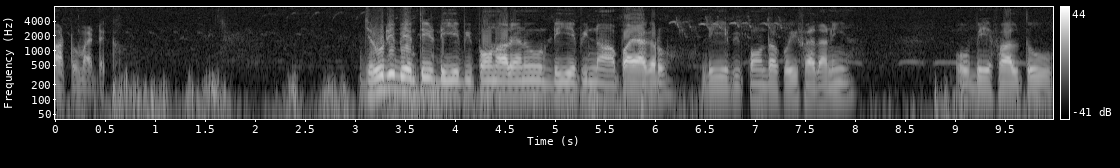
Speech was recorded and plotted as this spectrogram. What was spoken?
ਆਟੋਮੈਟਿਕ ਜ਼ਰੂਰੀ ਬੇਨਤੀ ਡੀਏਪੀ ਪਾਉਣ ਵਾਲਿਆਂ ਨੂੰ ਡੀਏਪੀ ਨਾ ਪਾਇਆ ਕਰੋ। ਡੀਏਪੀ ਪਾਉਣ ਦਾ ਕੋਈ ਫਾਇਦਾ ਨਹੀਂ ਆ। ਉਹ ਬੇਫਾਲਤੂ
